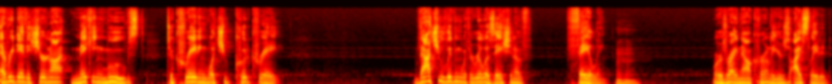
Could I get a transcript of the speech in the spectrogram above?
every day that you're not making moves to creating what you could create, that's you living with the realization of failing. Mm-hmm. Whereas right now, currently, you're just isolated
